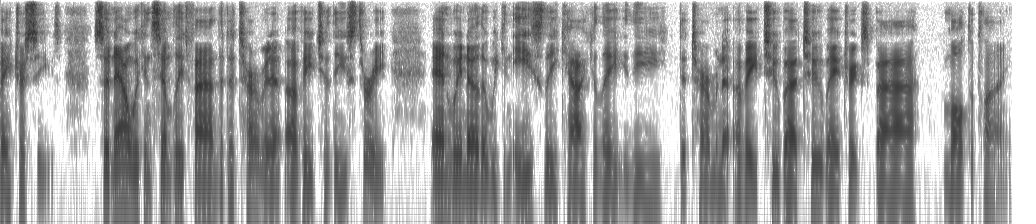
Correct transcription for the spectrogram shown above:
matrices. So now we can simply find the determinant of each of these three. And we know that we can easily calculate the determinant of a 2 by 2 matrix by multiplying.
